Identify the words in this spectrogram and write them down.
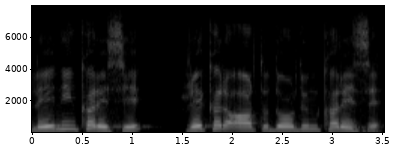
L'nin karesi R kare artı 4'ün karesi.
